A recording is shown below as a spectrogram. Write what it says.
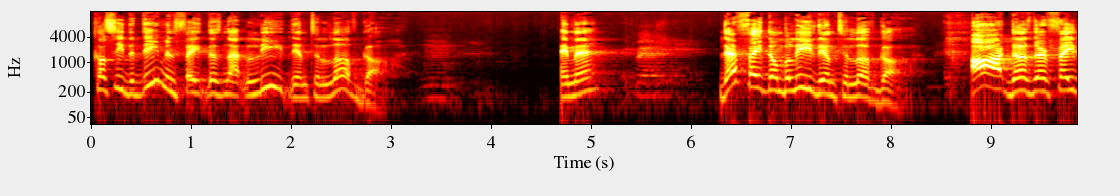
Because, see, the demon's faith does not lead them to love God. Amen? Their faith don't believe them to love God. Or does their faith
